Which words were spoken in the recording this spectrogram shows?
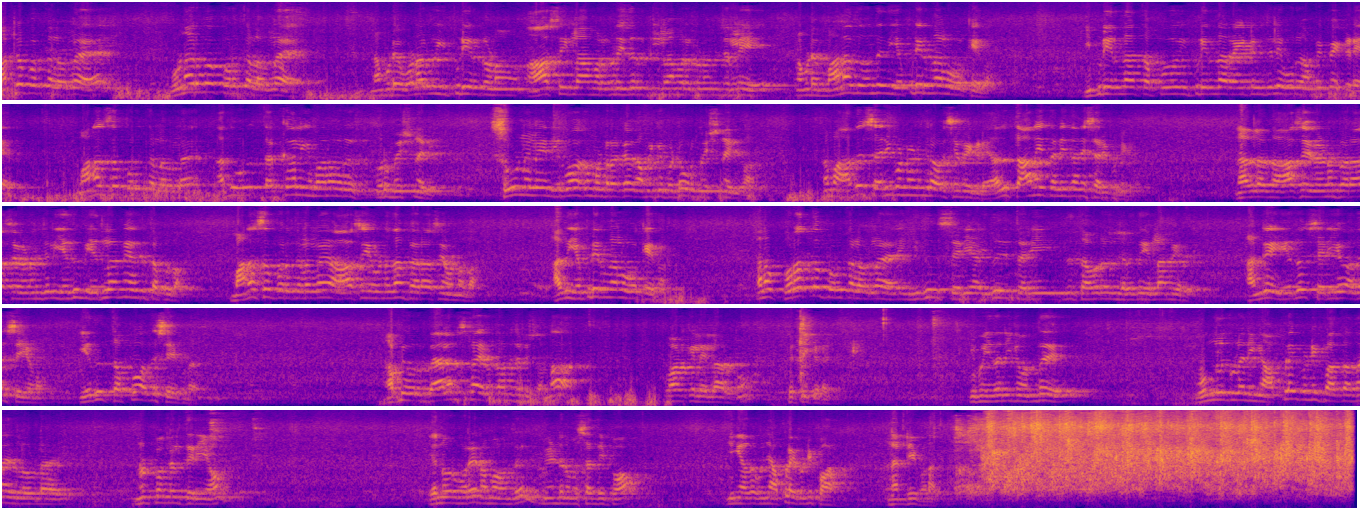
மற்ற பொறுத்தளவில் உணர்வை பொறுத்தளவில் நம்முடைய உணர்வு இப்படி இருக்கணும் ஆசை இல்லாமல் இருக்கணும் இது இல்லாமல் இருக்கணும்னு சொல்லி நம்முடைய மனது வந்து இது எப்படி இருந்தாலும் ஓகே தான். இப்படி இருந்தால் தப்பு இப்படி இருந்தால் ரைட்டுன்னு சொல்லி ஒரு அமைப்பே கிடையாது. மனசை பொறுத்தளவில் அது ஒரு தற்காலிகமான ஒரு ஒரு மிஷினரி சூழ்நிலையை நிர்வாகம் பண்ணுறதுக்காக அமைக்கப்பட்ட ஒரு மிஷினரி தான். நம்ம அதை சரி பண்ணணுங்கிற அவசியமே கிடையாது. அது தானே தனித்தானே சரி பண்ணிக்கணும். நல்ல அதில் அந்த ஆசை வேணும் பேராசை வேணும்னு சொல்லி எது எல்லாமே அதுக்கு தப்பு தான். மனசை பொறுத்தளவில் ஆசை ஒன்று தான் பேராசை ஒன்று தான் அது எப்படி இருந்தாலும் ஓகே தான். ஆனால் புறத்தை பொறுத்தளவில் இது சரியா இது சரி இது தவறுங்கிறது எல்லாமே இருக்குது அங்கே எது சரியோ அதை செய்யணும். எது தப்போ அதை செய்யக்கூடாது. அப்படி ஒரு பேலன்ஸ்டாக இருந்தோம்னு சொல்லி சொன்னால் வாழ்க்கையில் எல்லாருக்கும் வெற்றி கிடைக்கும். இப்போ இதை நீங்கள் வந்து உங்களுக்குள்ள நீங்கள் அப்ளை பண்ணி பார்த்தா தான் இதில் உள்ள நுட்பங்கள் தெரியும். இன்னொரு முறை நம்ம வந்து மீண்டும் நம்ம சந்திப்போம். நீங்கள் அதை கொஞ்சம் அப்ளை பண்ணி பாருங்கள் நன்றி வணக்கம்.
